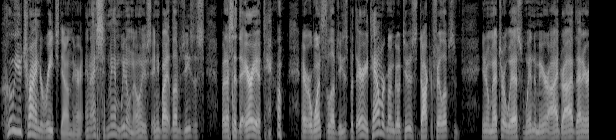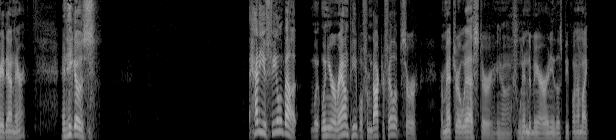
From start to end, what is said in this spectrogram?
Who are you trying to reach down there? And I said, Man, we don't know. Is anybody that loves Jesus. But I said the area of town, or wants to love Jesus, but the area of town we're going to go to is Dr. Phillips, you know, Metro West, Windermere, I Drive, that area down there. And he goes, How do you feel about when you're around people from Dr. Phillips or, or Metro West or, you know, Windermere or any of those people? And I'm like,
